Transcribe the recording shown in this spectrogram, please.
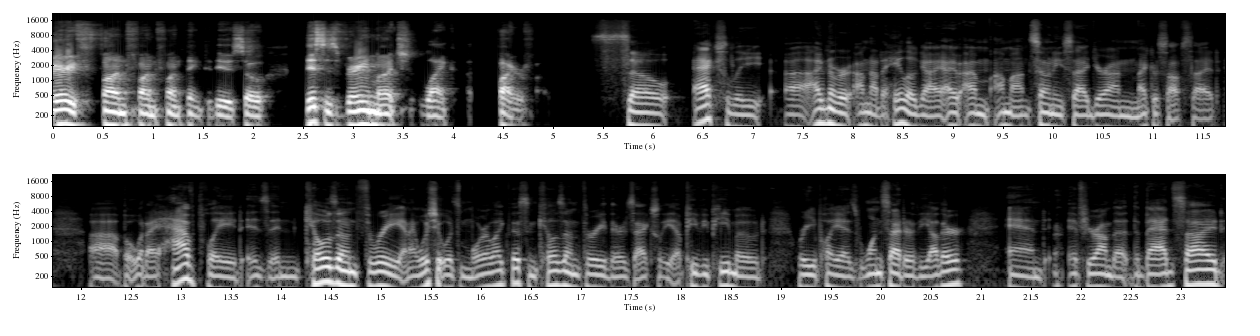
very fun, fun, fun thing to do. So this is very much like a firefight. So actually, uh, I've never. I'm not a Halo guy. I, I'm I'm on Sony's side. You're on Microsoft's side. Uh, but what I have played is in Killzone 3, and I wish it was more like this. In Killzone 3, there's actually a PvP mode where you play as one side or the other. And if you're on the, the bad side,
